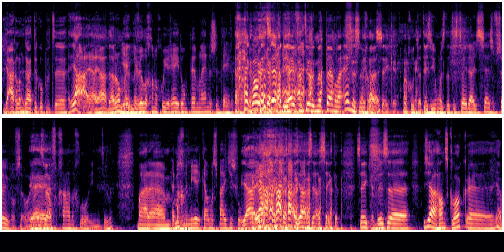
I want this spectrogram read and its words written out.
Jarenlang daar natuurlijk op het... eh, Ja, ja, ja, daarom. Je, En, je eh, wilde gewoon een goede reden om Pamela Anderson tegen te gaan. ik wou net zeggen, die heeft natuurlijk met Pamela Anderson ja, gewerkt. zeker. Maar goed, dat is jongens, dat is 2006 of 7 of zo. Ja, dat is wel ja. vergaande glorie natuurlijk. Maar, ehm, Hebben ze in Amerika allemaal spuitjes voor? Ja, ja. ja, ja, zeker. zeker. Dus, eh, dus ja, Hans Klok, eh, ja,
